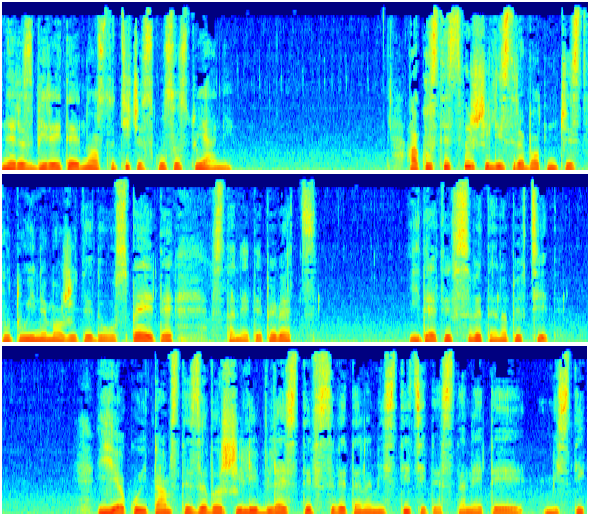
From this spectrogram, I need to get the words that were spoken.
Не разбирайте едно статическо състояние. Ако сте свършили с работничеството и не можете да успеете, станете певец. Идете в света на певците. И ако и там сте завършили, влезте в света на мистиците, станете мистик.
